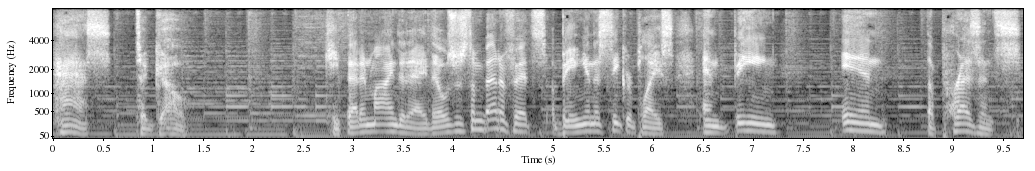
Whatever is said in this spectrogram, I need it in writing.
has to go. Keep that in mind today. Those are some benefits of being in the secret place and being in the presence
